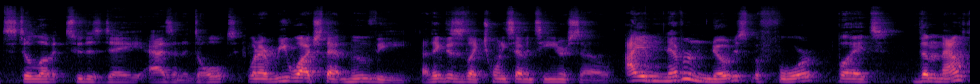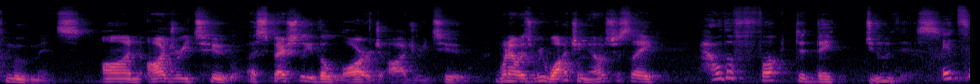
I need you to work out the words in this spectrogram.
Still love it to this day as an adult. When I rewatched that movie, I think this is like 2017 or so, I had never noticed before, but the mouth movements on Audrey 2, especially the large Audrey 2, when I was rewatching, I was just like, how the fuck did they do this? It's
